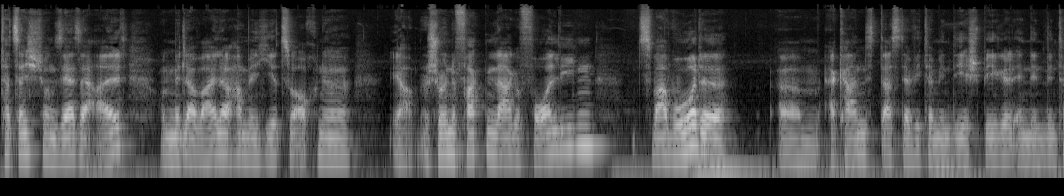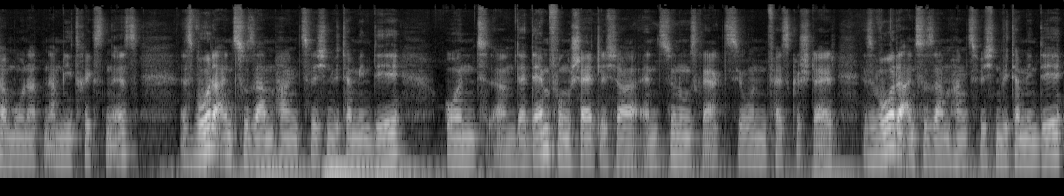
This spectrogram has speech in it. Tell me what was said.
tatsächlich schon sehr, sehr alt. Und mittlerweile haben wir hierzu auch eine, ja, eine schöne Faktenlage vorliegen. Zwar wurde ähm, erkannt, dass der Vitamin D-Spiegel in den Wintermonaten am niedrigsten ist. Es wurde ein Zusammenhang zwischen Vitamin D und ähm, der Dämpfung schädlicher Entzündungsreaktionen festgestellt. Es wurde ein Zusammenhang zwischen Vitamin D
